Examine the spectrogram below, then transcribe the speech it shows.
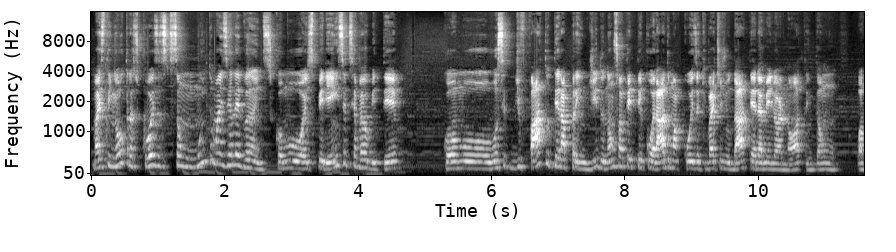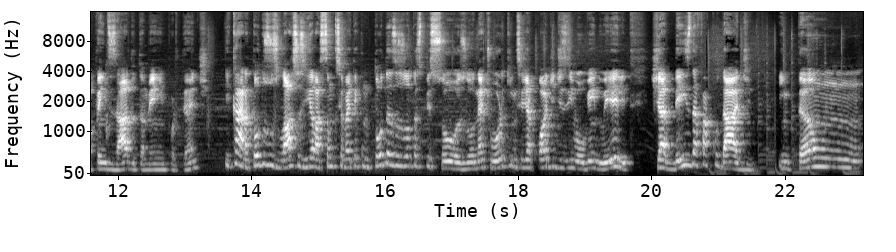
mas tem outras coisas que são muito mais relevantes, como a experiência que você vai obter, como você de fato ter aprendido, não só ter decorado uma coisa que vai te ajudar a ter a melhor nota, então o aprendizado também é importante. E cara, todos os laços de relação que você vai ter com todas as outras pessoas, o networking você já pode ir desenvolvendo ele já desde a faculdade. Então,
